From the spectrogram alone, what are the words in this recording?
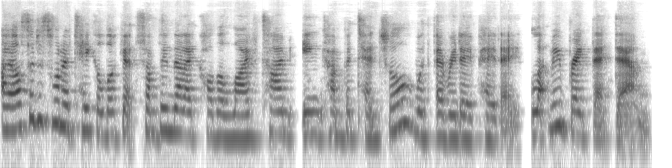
I also just want to take a look at something that I call the lifetime income potential with everyday payday. Let me break that down.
